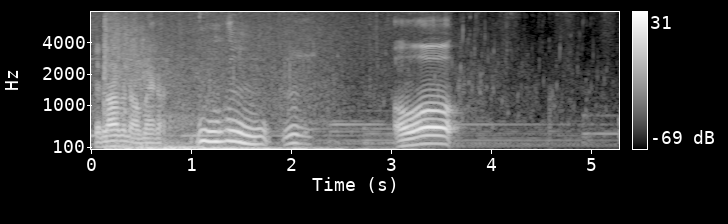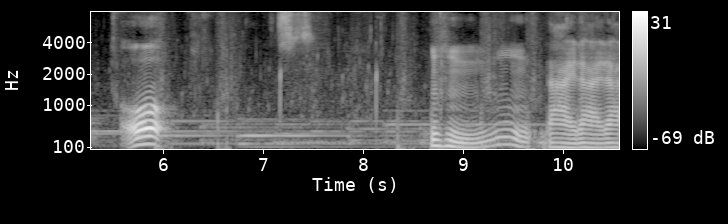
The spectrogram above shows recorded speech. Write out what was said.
เดี๋ยวรอมันออกมาก่อนอู้หูโอ้โอ้อือหือได้ได้ได้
